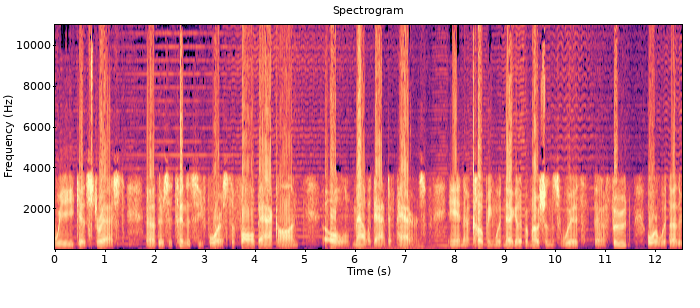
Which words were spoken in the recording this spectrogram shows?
we get stressed, uh, there's a tendency for us to fall back on old maladaptive patterns in uh, coping with negative emotions with uh, food or with other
